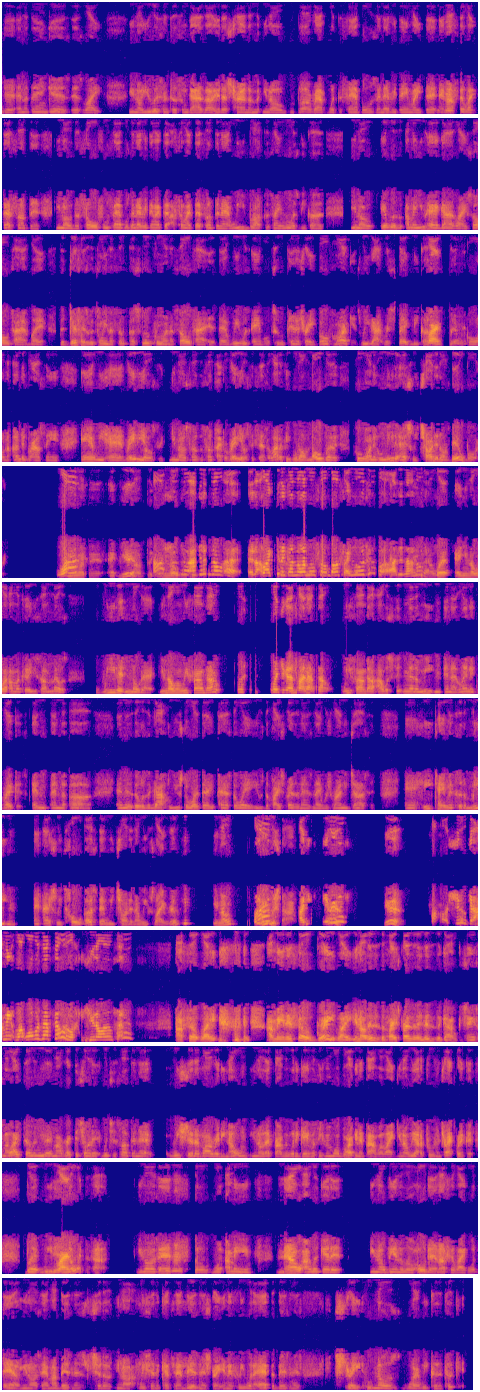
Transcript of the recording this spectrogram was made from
Yeah, and the thing is, is like, you know, you listen to some guys out here that's trying to, you know, uh, rap with the samples and everything like that, and I feel like that's something, you know, the soulful samples and everything like that. I feel like that's something that we brought to St. Louis because, you know, it was. I mean, you had guys like Soul Tyde, but the difference between a, a Slu Cru and a Soul Tyde is that we was able to penetrate both markets. We got respect because right. we were lyrical on the underground scene, and we had radio, you know, some some type of radio success. A lot of people don't know, but Who Wanted Who Needed actually charted on Billboard. What? You know what I'm saying? Yeah. I, you know, I didn't know that. And I like to think I know a little something about St. Louis hip hop. I did not know and that. You know what? And you know what? I'm gonna tell you something else. We didn't know that. You know when we found out? When did you guys find out? out? We found out I was sitting at a meeting in Atlantic Records and and uh and it, it was a guy who used to work there. He passed away. He was the vice president. His name was Ronnie Johnson, and he came into the meeting and actually told us that we charted, and we was like, really? You know? What? We were shocked. Are you serious? Yeah. Oh shoot! I mean, what what was that feeling like? You know what I'm saying? I felt like, I mean, it felt great. Like, you know, this is the vice president. This is the guy who could change my life telling me that my record charted, which is something that we should have already known. You know, that probably would have gave us even more bargaining power. Like, you know, we had a proven track record, but we didn't right. know at the time. You know what I'm saying? Mm-hmm. So, what I mean, now I look at it you know, being a little older, and I feel like, well, damn, you know what I'm saying? My business should have, you know, we should have kept that business straight. And if we would have had the business straight, who knows where we could have took it.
